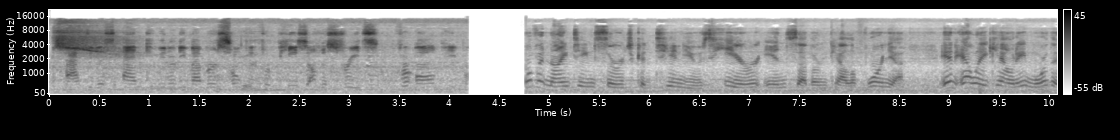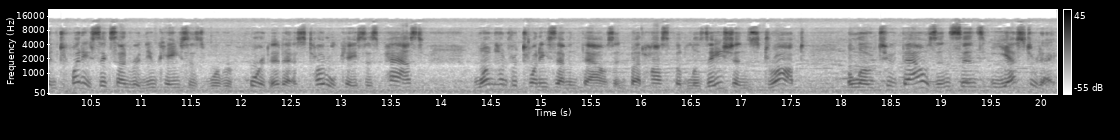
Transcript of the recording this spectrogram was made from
Activists and community members hoping for peace on the streets for all people. COVID-19 surge continues here in Southern California. In LA County, more than 2,600 new cases were reported as total cases passed 127,000, but hospitalizations dropped below 2,000 since yesterday.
